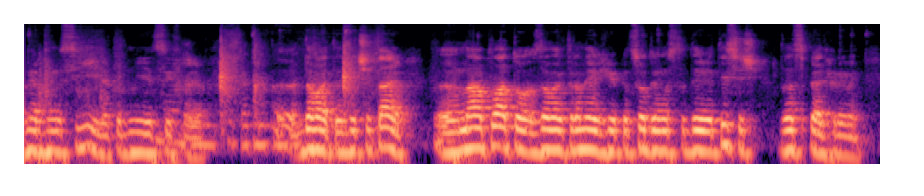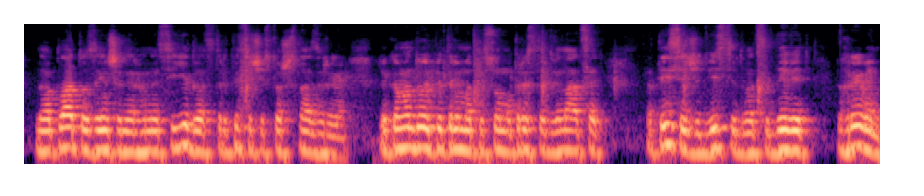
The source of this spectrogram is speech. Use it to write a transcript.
енергоносії як однією цифрою? Е, Давайте зачитаю. Е, На оплату за електроенергію 599 тисяч 25 гривень. На оплату за інші енергоносії 23 тисячі 116 гривень. Рекомендую підтримати суму 312 тисяч 229 гривень.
